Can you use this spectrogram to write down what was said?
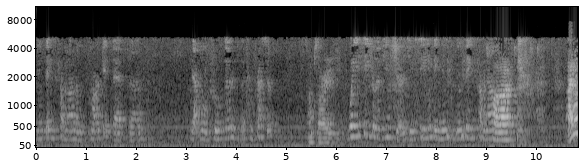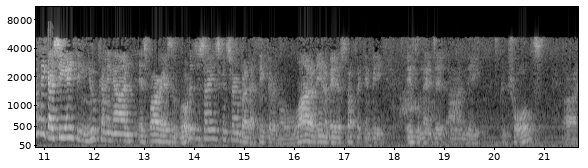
new things coming on the market that, uh, that will improve the, the compressor? I'm sorry. What do you see for the future? Do you see anything new, new things coming out? Uh, I don't think I see anything new coming on as far as the rotor design is concerned, but I think there's a lot of innovative stuff that can be implemented on the controls, uh,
